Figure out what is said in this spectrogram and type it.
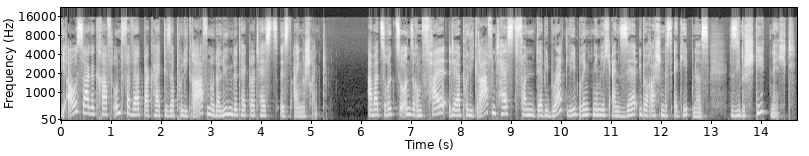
Die Aussagekraft und Verwertbarkeit dieser Polygraphen- oder Lügendetektortests ist eingeschränkt. Aber zurück zu unserem Fall. Der Polygraphentest von Debbie Bradley bringt nämlich ein sehr überraschendes Ergebnis. Sie besteht nicht.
